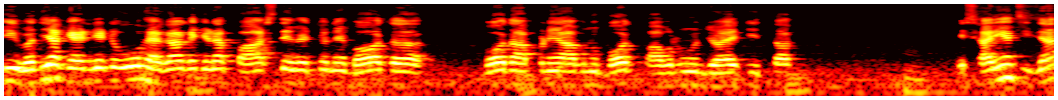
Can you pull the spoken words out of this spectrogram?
ਕਿ ਵਧੀਆ ਕੈਂਡੀਡੇਟ ਉਹ ਹੈਗਾ ਕਿ ਜਿਹੜਾ ਪਾਸ ਦੇ ਵਿੱਚ ਉਹਨੇ ਬਹੁਤ ਬਹੁਤ ਆਪਣੇ ਆਪ ਨੂੰ ਬਹੁਤ ਪਾਵਰ ਨੂੰ ਇੰਜੋਏ ਕੀਤਾ। ਇਹ ਸਾਰੀਆਂ ਚੀਜ਼ਾਂ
